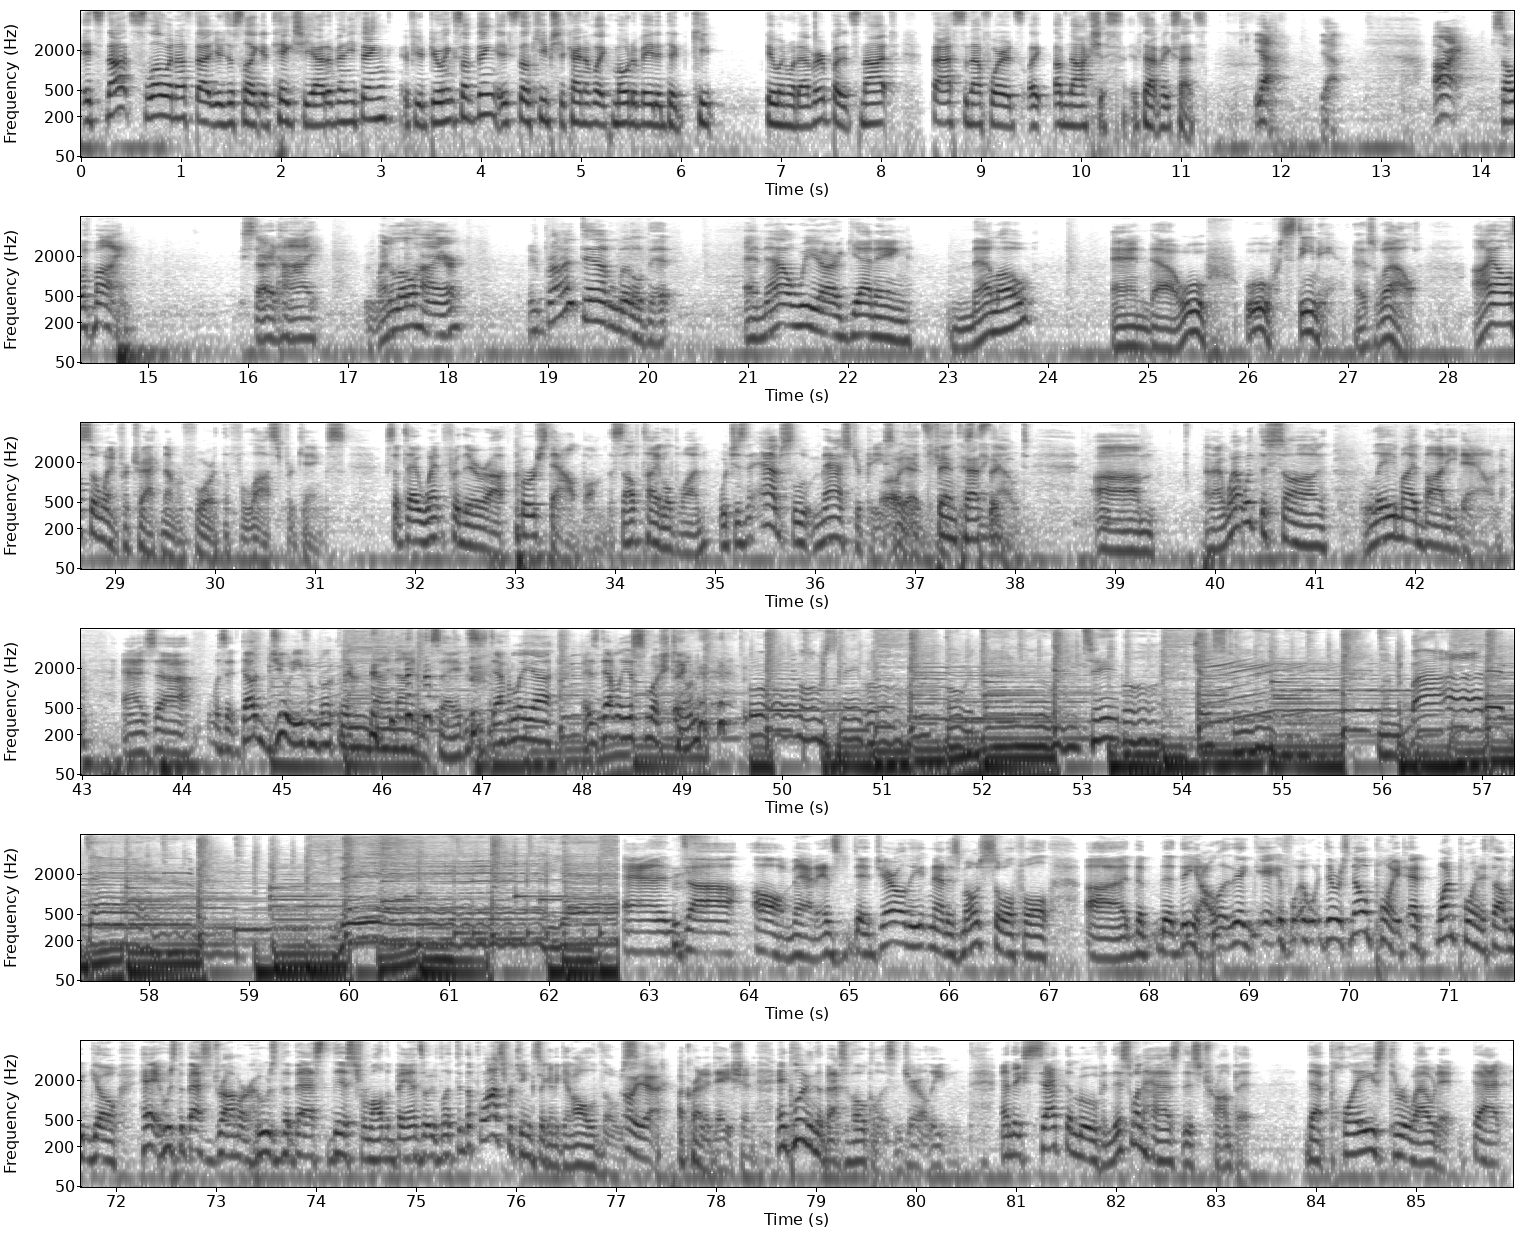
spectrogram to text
It's not slow enough that you're just like it takes you out of anything. If you're doing something, it still keeps you kind of like motivated to keep doing whatever. But it's not fast enough where it's like obnoxious. If that makes sense. Yeah, yeah. All right. So with mine, we started high. We went a little higher. We brought it down a little bit, and now we are getting mellow and uh, ooh, ooh, steamy as well. I also went for track number four with the Philosopher Kings, except I went for their uh, first album, the self-titled one, which is an absolute masterpiece. Oh, yeah, it's check this thing fantastic. out. Um, and I went with the song "Lay My Body Down." As uh, was it Doug Judy from Brooklyn Nine Nine would say, this is definitely a it's definitely a smush tune. Or a stable, or a dining room table, and uh, oh man, it's uh, Gerald Eaton at his most soulful. Uh, the, the, the you know if, if there was no point at one point I thought we'd go, hey, who's the best drummer? Who's the best this from all the bands that we've lifted? The Philosopher Kings are going to get all of those. Oh, yeah. accreditation, including the best vocalist in Gerald Eaton. And they set the move, and this one has this trumpet that plays throughout it that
